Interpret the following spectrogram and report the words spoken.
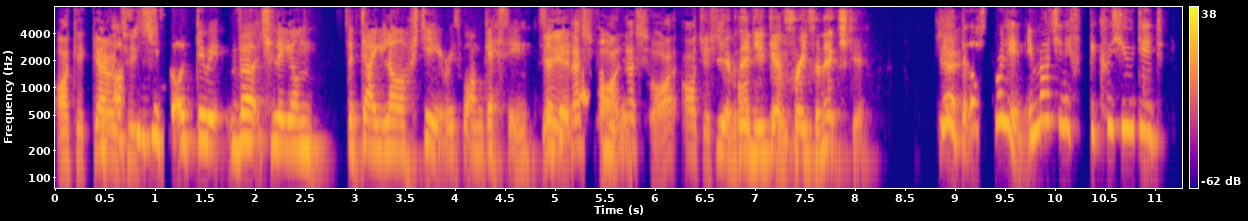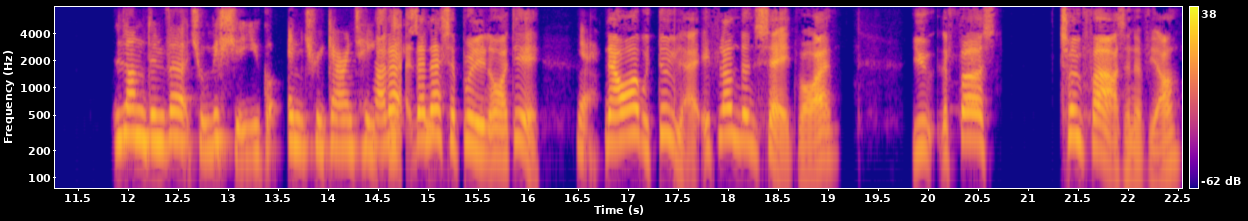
I get I think guaranteed. you've got to do it virtually on the day last year, is what I'm guessing. So yeah, yeah, that's like fine. London. That's all right. I'll just. Yeah, but then you get free for next year. Yeah, Yeah. but that's brilliant. Imagine if because you did London virtual this year, you got entry guaranteed. No, that, next then year. that's a brilliant idea. Yeah. Now I would do that if London said right, you the first two thousand of you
